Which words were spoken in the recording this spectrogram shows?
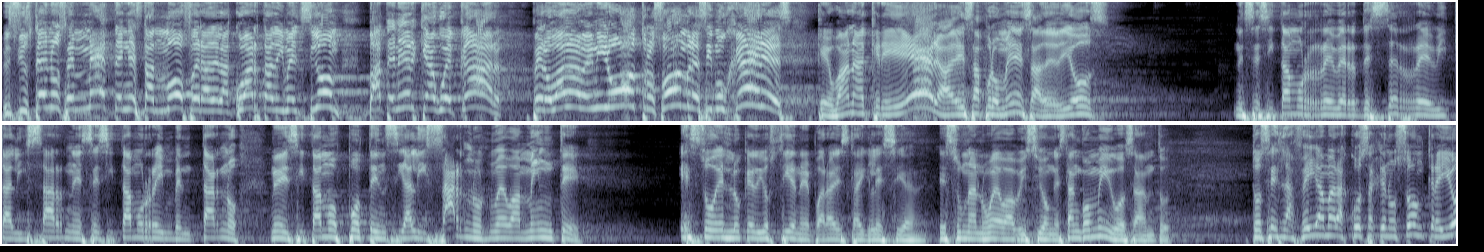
Y si usted no se mete en esta atmósfera de la cuarta dimensión, va a tener que ahuecar. Pero van a venir otros hombres y mujeres que van a creer a esa promesa de Dios. Necesitamos reverdecer, revitalizar, necesitamos reinventarnos, necesitamos potencializarnos nuevamente. Eso es lo que Dios tiene para esta iglesia. Es una nueva visión. ¿Están conmigo, santo? Entonces la fe llama a las cosas que no son. Creyó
